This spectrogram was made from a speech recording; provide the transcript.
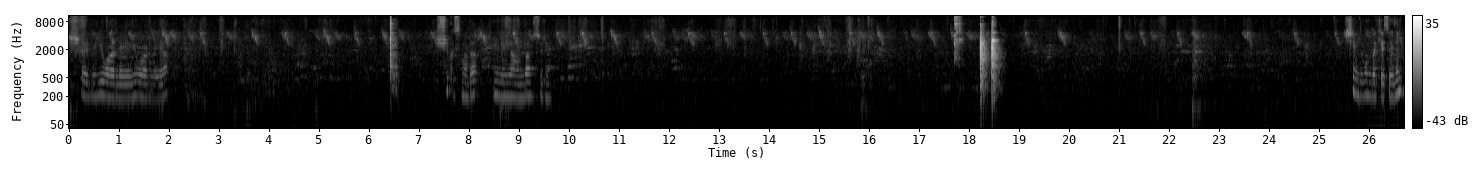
Şöyle yuvarlaya yuvarlaya. Şu kısma da yine yağından süreyim. Şimdi bunu da keselim.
